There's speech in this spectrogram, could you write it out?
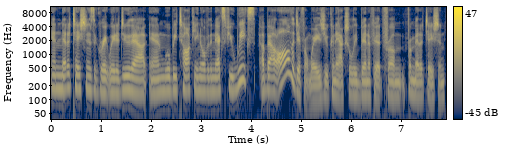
and meditation is a great way to do that. And we'll be talking over the next few weeks about all the different ways you can actually benefit from, from meditation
